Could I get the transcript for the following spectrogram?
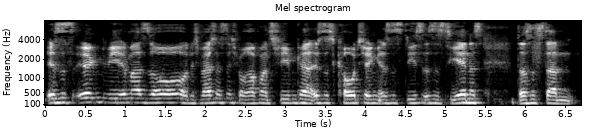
ist es irgendwie immer so und ich weiß jetzt nicht, worauf man es schieben kann. Ist es Coaching? Ist es dies? Ist es jenes? Das ist dann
